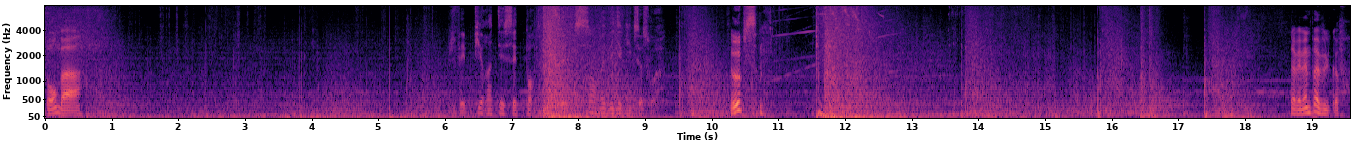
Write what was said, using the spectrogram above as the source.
Bon bah... Je vais pirater cette porte sans réveiller qui que ce soit. Oups J'avais même pas vu le coffre.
